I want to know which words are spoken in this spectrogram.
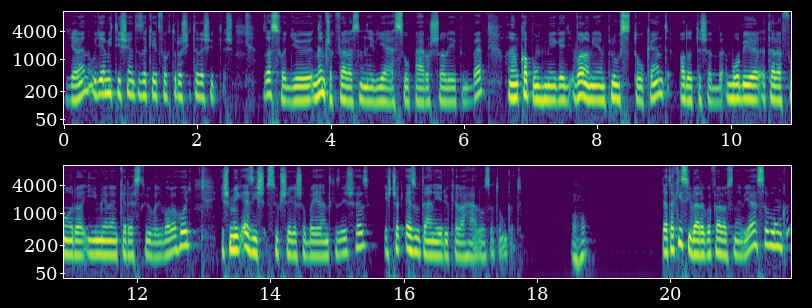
jelen. Ugye mit is jelent ez a kétfaktoros hitelesítés? Az az, hogy nem csak felhasználónév jelszó párossal lépünk be, hanem kapunk még egy valamilyen plusz tokent, adott esetben mobil, telefonra, e-mailen keresztül, vagy valahogy, és még ez is szükséges a bejelentkezéshez, és csak ezután érjük el a hálózatunkat. Uh-huh. Tehát ha kiszivárog a felhasználói jelszavunk,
